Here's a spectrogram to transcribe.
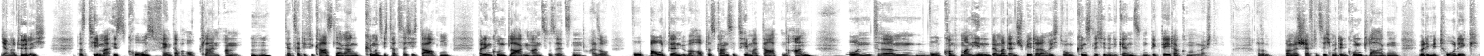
Ja, natürlich. Das Thema ist groß, fängt aber auch klein an. Mhm. Der Zertifikatslehrgang kümmert sich tatsächlich darum, bei den Grundlagen anzusetzen. Also wo baut denn überhaupt das ganze Thema Daten an und ähm, wo kommt man hin, wenn man dann später in Richtung künstliche Intelligenz und Big Data kommen möchte. Also man beschäftigt sich mit den Grundlagen, über die Methodik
